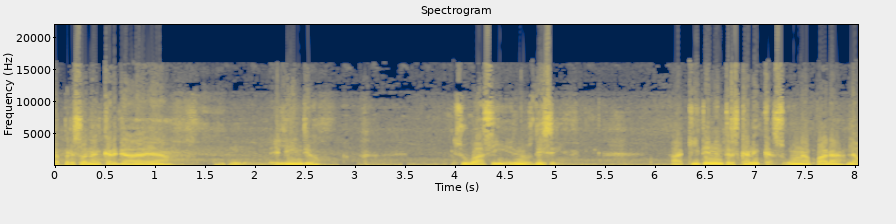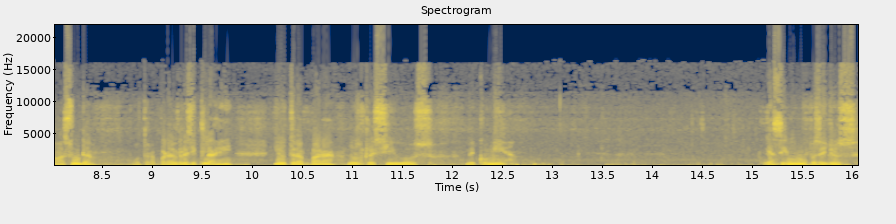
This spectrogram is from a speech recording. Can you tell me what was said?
la persona encargada, el indio, Subasi, él nos dice, aquí tienen tres canecas, una para la basura, otra para el reciclaje y otra para los residuos de comida. Y así mismo pues ellos,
